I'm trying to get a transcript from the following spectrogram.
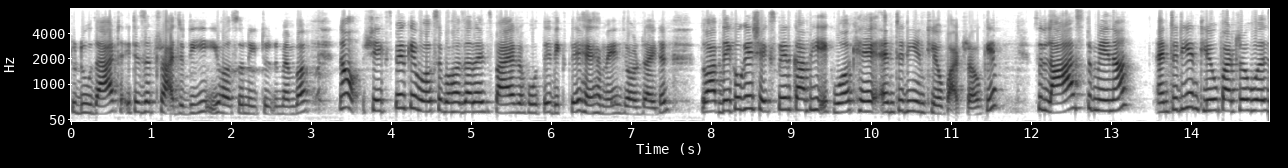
to do that. It is a tragedy you also need to remember. Now Shakespeare के वर्क से बहुत ज़्यादा इंस्पायर होते दिखते हैं हमें जॉर्ज ड्राइडन तो आप देखोगे शेक्सपियर का भी एक वर्क है Antony and Cleopatra okay so last में ना Antony and Cleopatra was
